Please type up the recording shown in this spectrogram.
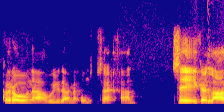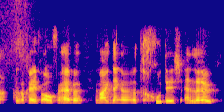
corona, hoe jullie daarmee om zijn gegaan. Zeker later nog even over hebben. Maar ik denk dat het goed is en leuk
